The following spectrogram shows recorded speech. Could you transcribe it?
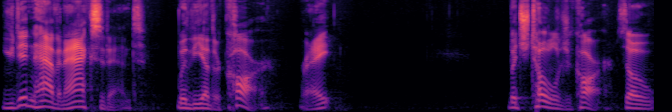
you didn't have an accident with the other car, right? But you totaled your car. So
